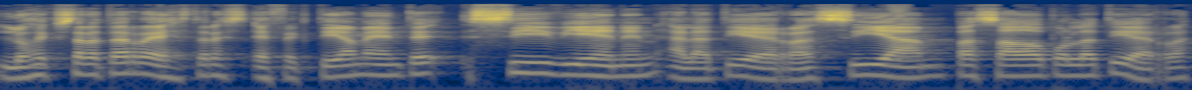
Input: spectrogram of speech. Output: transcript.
los extraterrestres efectivamente sí vienen a la Tierra, sí han pasado por la Tierra,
